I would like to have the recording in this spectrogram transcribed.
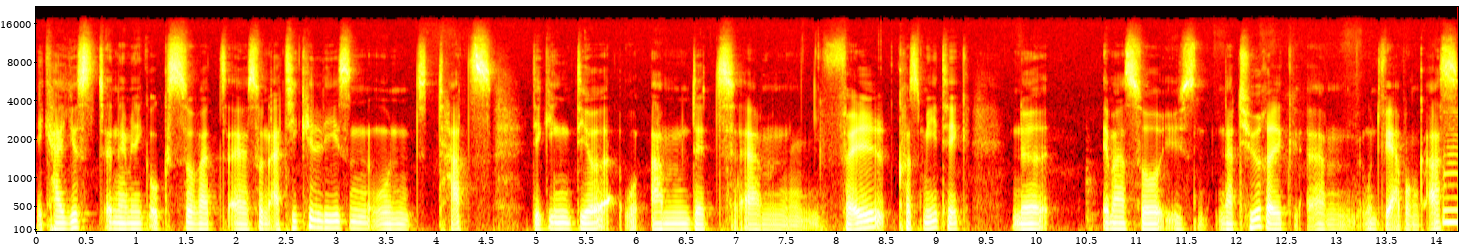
Ich habe just nämlich auch so was äh, so ein Artikel lesen und Taz die ging dir am das ähm, Völl Kosmetik ne immer so ist natürlich ähm, und Werbung as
